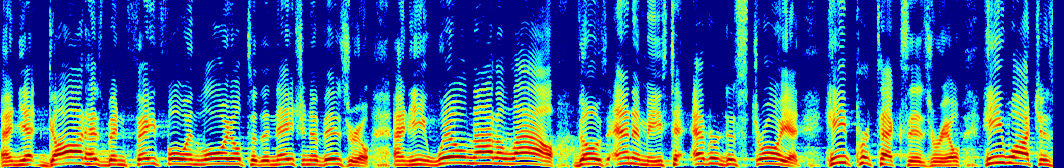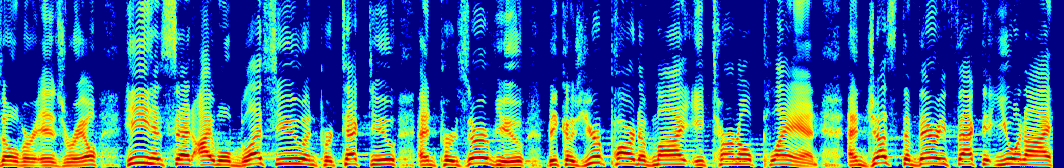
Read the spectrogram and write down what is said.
And yet God has been faithful and loyal to the nation of Israel, and he will not allow those enemies to ever destroy it. He protects Israel, he watches over Israel. He has said, I will bless you and protect you and preserve you because you're part of my eternal plan. And just the very fact that you and I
